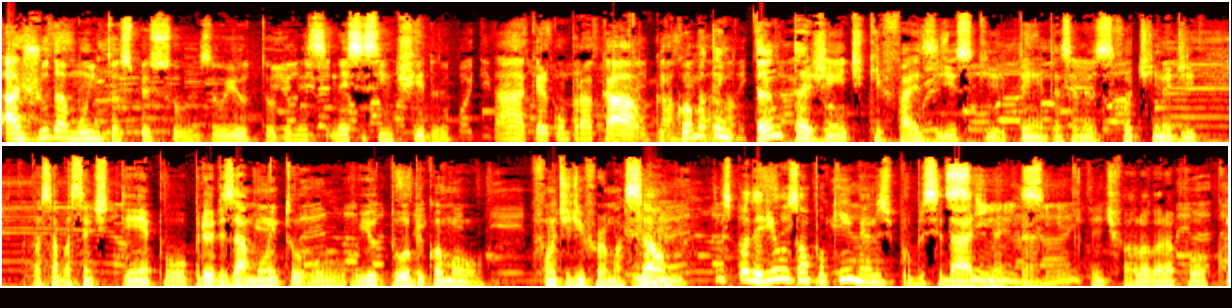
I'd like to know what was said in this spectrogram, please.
ajuda muito as pessoas, o YouTube, nesse, nesse sentido. Ah, quero comprar um carro. Um carro e como tem tanta gente que faz isso, que tem, tem essa mesma rotina de passar bastante tempo ou priorizar muito o, o YouTube como fonte de informação, uhum. eles poderiam usar um pouquinho menos de publicidade, sim, né, cara? Sim. A gente falou agora há pouco.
